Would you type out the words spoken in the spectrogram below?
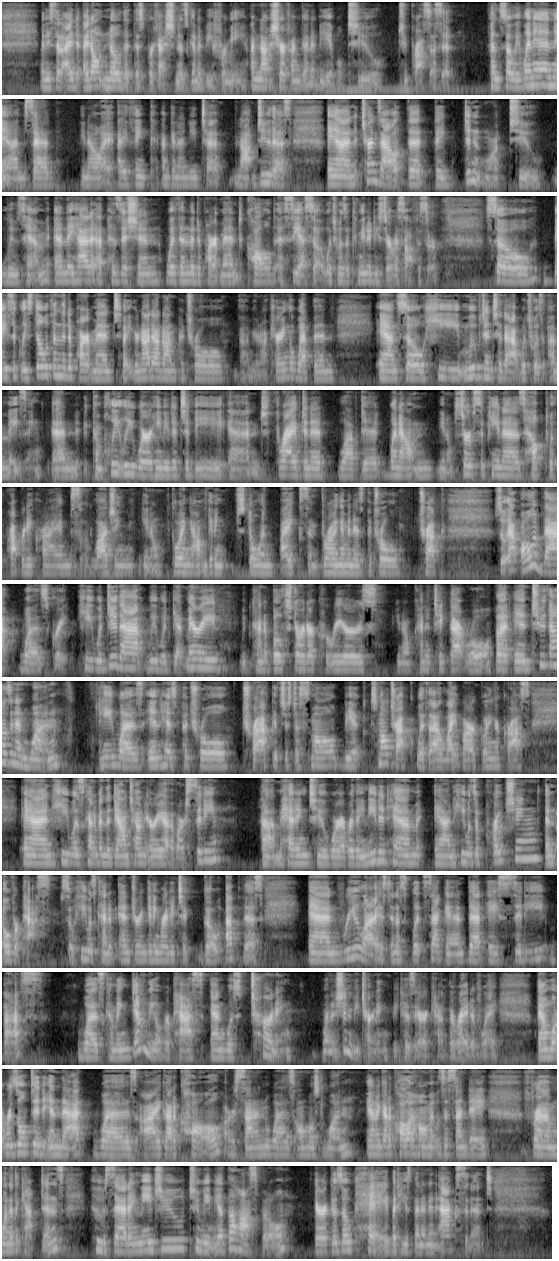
and he said, I, I don't know that this profession is going to be for me. I'm not sure if I'm going to be able to to process it. And so he went in and said, you know, I, I think I'm going to need to not do this. And it turns out that they didn't want to lose him. And they had a position within the department called a CSO, which was a community service officer. So basically, still within the department, but you're not out on patrol, um, you're not carrying a weapon. And so he moved into that, which was amazing and completely where he needed to be and thrived in it, loved it, went out and, you know, served subpoenas, helped with property crimes, lodging, you know, going out and getting stolen bikes and throwing them in his patrol truck. So all of that was great. He would do that. We would get married. We'd kind of both start our careers, you know, kind of take that role. But in 2001, he was in his patrol truck. It's just a small vehicle, small truck with a light bar going across. And he was kind of in the downtown area of our city, um, heading to wherever they needed him. And he was approaching an overpass. So he was kind of entering, getting ready to go up this, and realized in a split second that a city bus was coming down the overpass and was turning when it shouldn't be turning because Erik had the right of way. And what resulted in that was I got a call. Our son was almost one, and I got a call at home. It was a Sunday from one of the captains who said, I need you to meet me at the hospital. Erik is okay, but he's been in an accident.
